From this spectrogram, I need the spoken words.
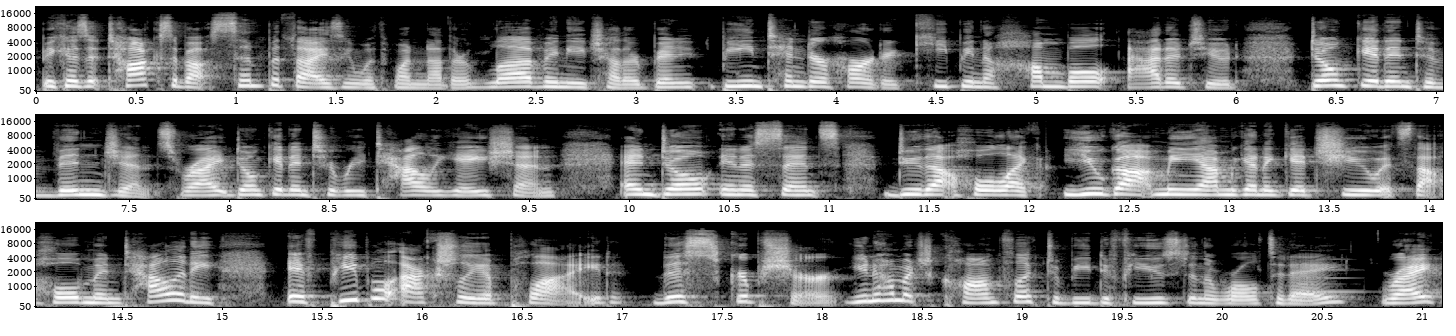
because it talks about sympathizing with one another, loving each other, being, being tenderhearted, keeping a humble attitude. Don't get into vengeance, right? Don't get into retaliation. And don't, in a sense, do that whole like, you got me, I'm gonna get you. It's that whole mentality. If people actually applied this scripture, you know how much conflict would be diffused in the world today, right?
